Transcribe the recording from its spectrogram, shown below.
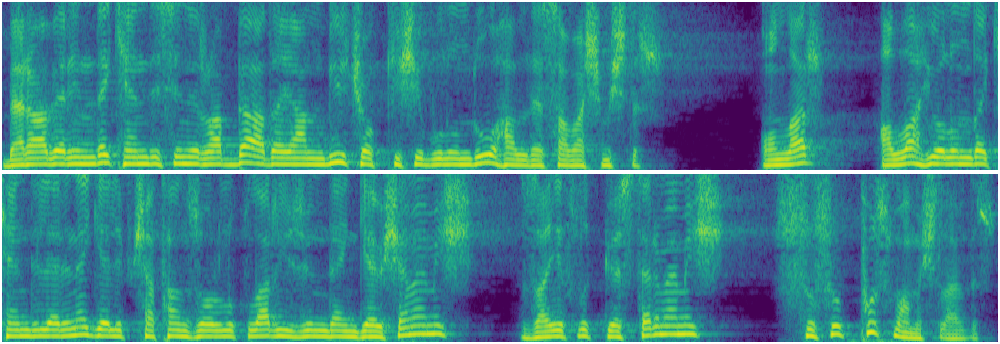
beraberinde kendisini Rabbe adayan birçok kişi bulunduğu halde savaşmıştır. Onlar Allah yolunda kendilerine gelip çatan zorluklar yüzünden gevşememiş, zayıflık göstermemiş, susup pusmamışlardır.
